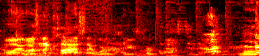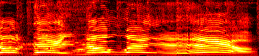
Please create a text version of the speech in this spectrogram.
well, it wasn't a class. I worked there part time. No, there ain't no way in hell.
